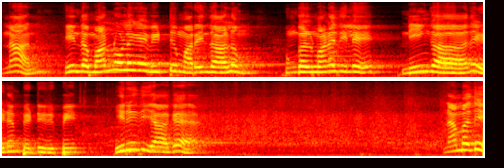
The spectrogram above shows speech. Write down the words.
நான் இந்த மண்ணுலகை விட்டு மறைந்தாலும் உங்கள் மனதிலே நீங்காத இடம் பெற்றிருப்பேன். இறுதியாக நமது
